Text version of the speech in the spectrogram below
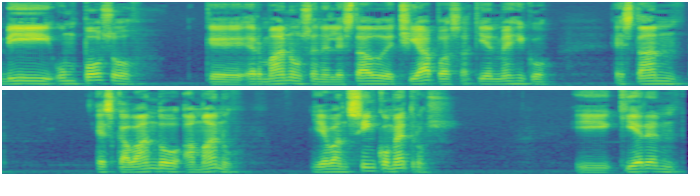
vi un pozo que hermanos en el estado de Chiapas, aquí en México, están excavando a mano. Llevan cinco metros y quieren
